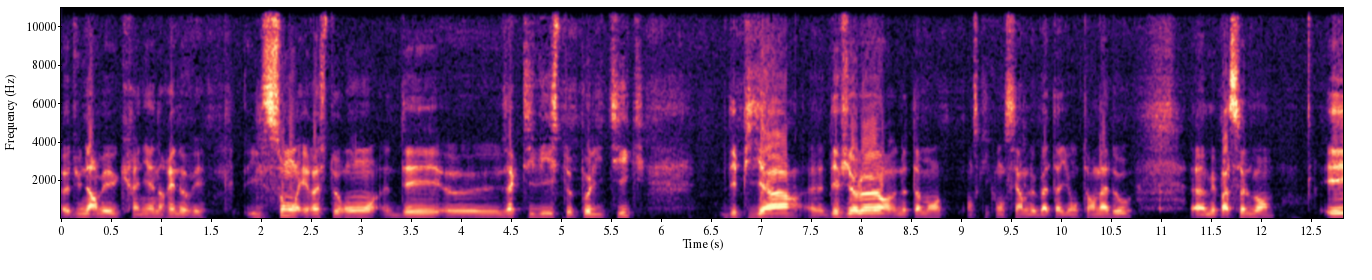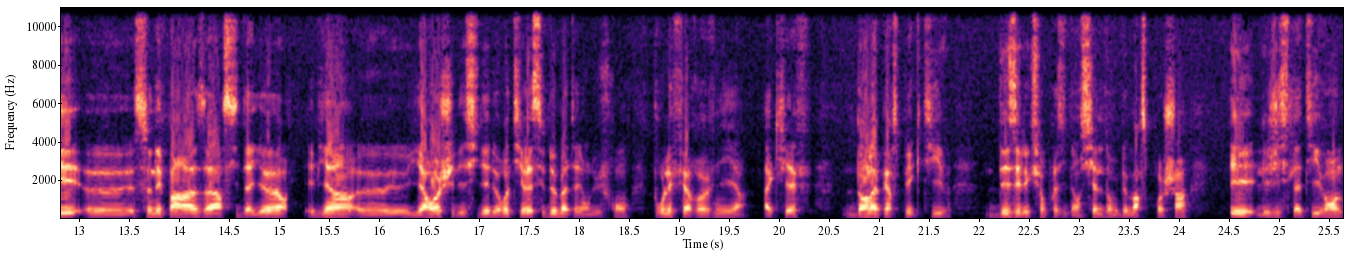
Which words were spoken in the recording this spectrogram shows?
euh, d'une armée ukrainienne rénovée. Ils sont et resteront des activistes politiques, des pillards, des violeurs, notamment en ce qui concerne le bataillon Tornado, mais pas seulement. Et ce n'est pas un hasard si d'ailleurs, eh bien, Yarosh ait décidé de retirer ces deux bataillons du front pour les faire revenir à Kiev dans la perspective des élections présidentielles, donc de mars prochain, et législatives en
